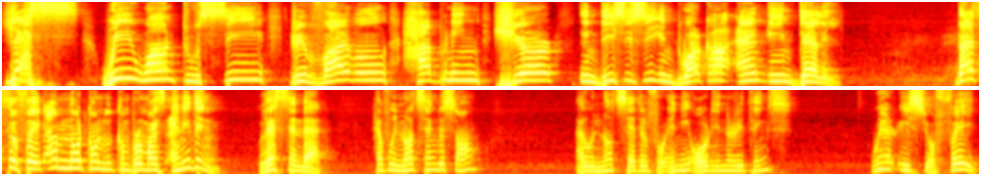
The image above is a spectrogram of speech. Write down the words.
Yes, we want to see revival happening here in DCC, in Dwarka, and in Delhi. That's the faith. I'm not going to compromise anything less than that. Have we not sang the song? I will not settle for any ordinary things. Where is your faith?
